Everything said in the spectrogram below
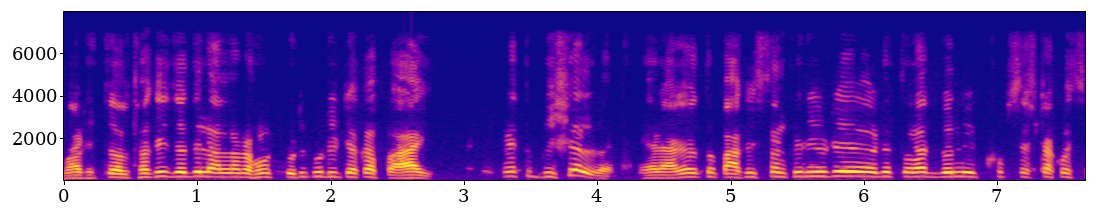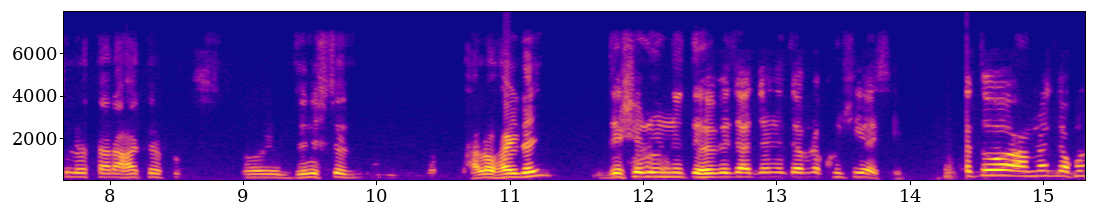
মাটির তল থেকেই যদি আল্লাহ রহমত কোটি কোটি টাকা পাই এটা তো বিশাল ব্যাপার। এর আগে তো পাকিস্তান পিরিয়ডে এটা তোলার জন্য খুব চেষ্টা করছিল তারা হয়তো ওই জিনিসটা ভালো হয় নাই। দেশের উন্নতি হবে যার জন্য তো আমরা খুশি আছি। তো আমরা যখন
